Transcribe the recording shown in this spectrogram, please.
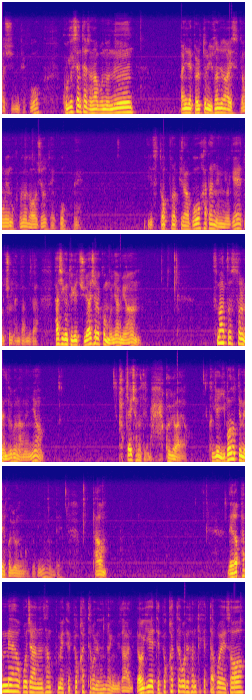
써주시면 되고 고객센터 전화번호는 만일에 별도로 유선 전화가 있을 경우에는 뭐 그 번호 넣으셔도 되고 예. 이 스토어 프로필하고 하단 영역에 노출된답니다. 사실 이거 되게 주의하셔야 할 건 뭐냐면 스마트 스토어를 만들고 나면요 갑자기 전화들이 막 걸려와요. 그게 이 번호 때문에 걸려오는 거거든요. 근데 다음 내가 판매하고자 하는 상품의 대표 카테고리 선정입니다. 여기에 대표 카테고리 선택했다고 해서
